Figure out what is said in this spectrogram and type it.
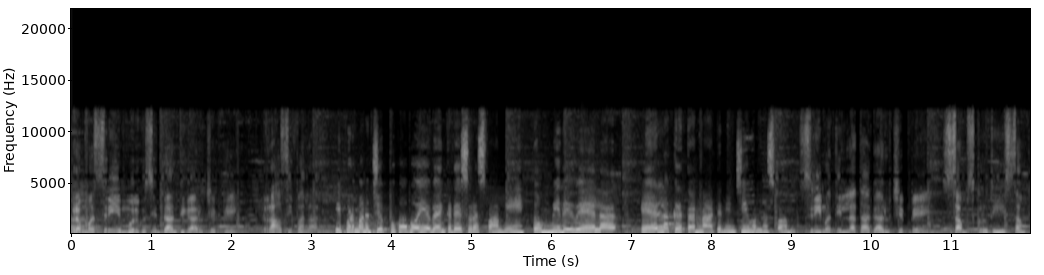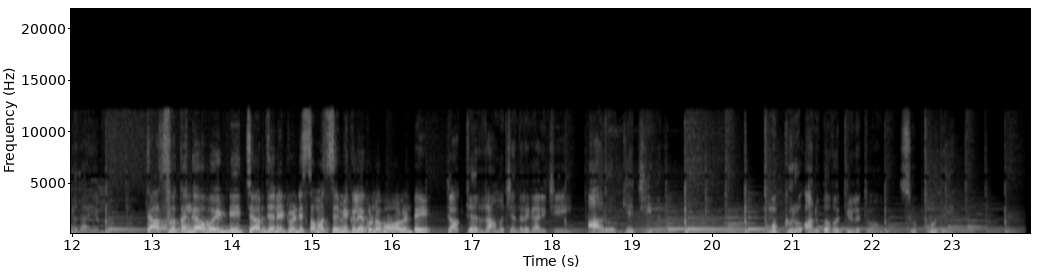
బ్రహ్మశ్రీ ములుగు సిద్ధాంతి గారు చెప్పే రాశి ఫలాలు. ఇప్పుడు మనం చెప్పుకోబోయే వెంకటేశ్వర స్వామి తొమ్మిది వేల ఏళ్ళ క్రితం నాటి నుంచి ఉన్న స్వామి. శ్రీమతి లతా గారు చెప్పే సంస్కృతి సంప్రదాయం. శాశ్వతంగా వైట్ డిశ్చార్జ్ అనేటువంటి సమస్య మీకు లేకుండా పోవాలంటే డాక్టర్ రామచంద్ర గారిచే ఆరోగ్య జీవనం. ముగ్గురు అనుభవజ్ఞులతో శుభోదయం.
